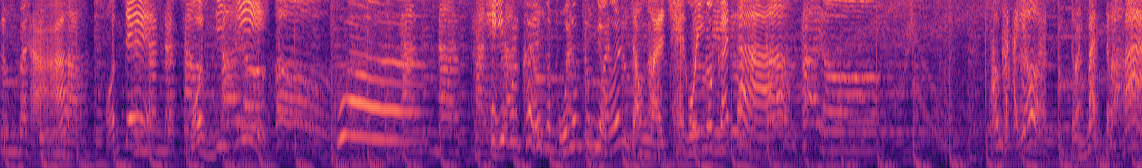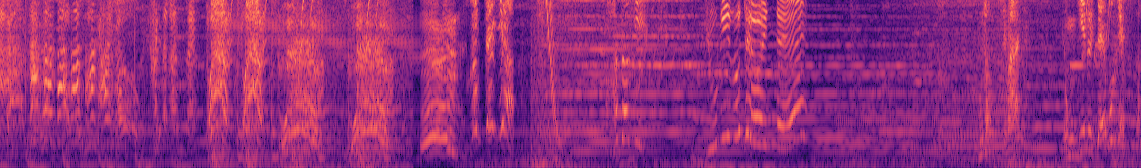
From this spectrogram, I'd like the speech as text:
tumba 자, 어때? 멋지지? 우와. 케이블카에서 보는 풍경은 정말 최고인 것 같아. 간다 간다 와, 와! 깜짝이야! 바닥이 유리로 되어 있네. 무섭지만 용기를 내보겠어.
